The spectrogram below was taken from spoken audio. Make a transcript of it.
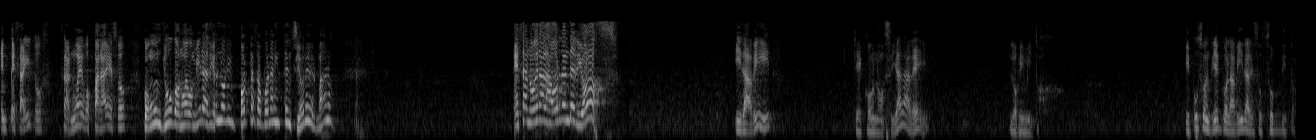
empezaditos, o sea, nuevos para eso, con un yugo nuevo. Mira, a Dios no le importa esas buenas intenciones, hermano. Esa no era la orden de Dios. Y David, que conocía la ley, los imitó y puso en riesgo la vida de sus súbditos.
